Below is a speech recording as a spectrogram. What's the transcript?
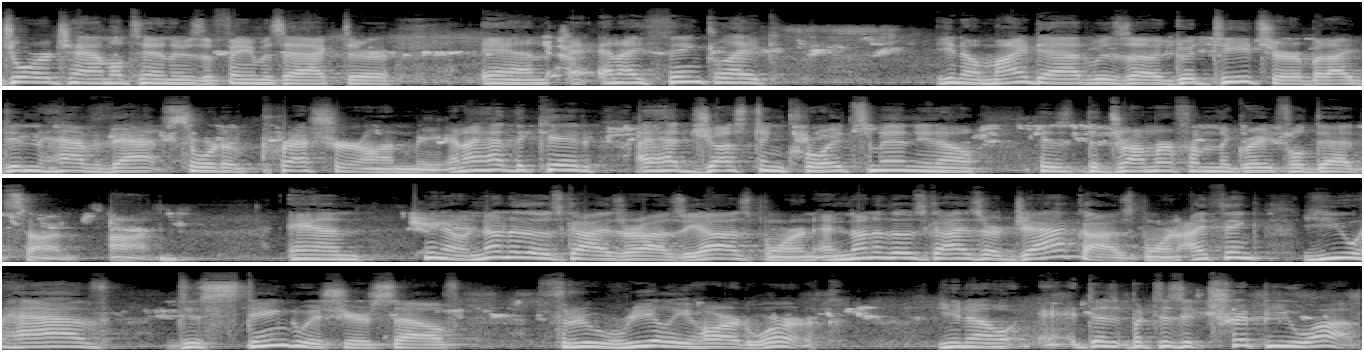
George Hamilton, who's a famous actor, and and I think like, you know, my dad was a good teacher, but I didn't have that sort of pressure on me. And I had the kid, I had Justin Kreutzmann, you know, his the drummer from the Grateful Dead son on. And you know, none of those guys are Ozzy Osbourne, and none of those guys are Jack Osbourne. I think you have distinguished yourself through really hard work. You know, eh, does, but does it trip you up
